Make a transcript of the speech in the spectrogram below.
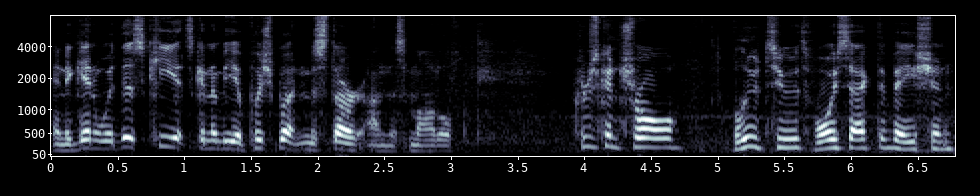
And again, with this key, it's going to be a push button to start on this model. Cruise control, Bluetooth, voice activation.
